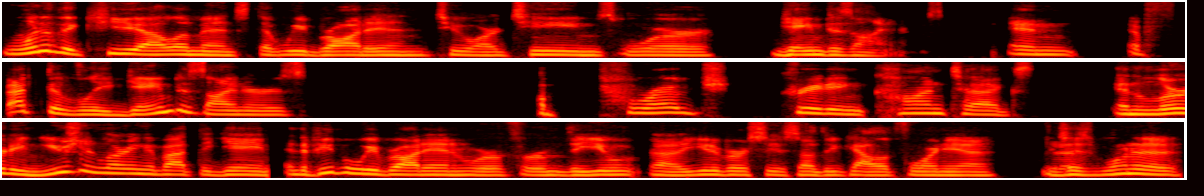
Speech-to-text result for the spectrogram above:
One of the key elements that we brought into our teams were game designers. And effectively, game designers approach creating context and learning, usually learning about the game. And the people we brought in were from the U, uh, University of Southern California, which yeah. is one of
